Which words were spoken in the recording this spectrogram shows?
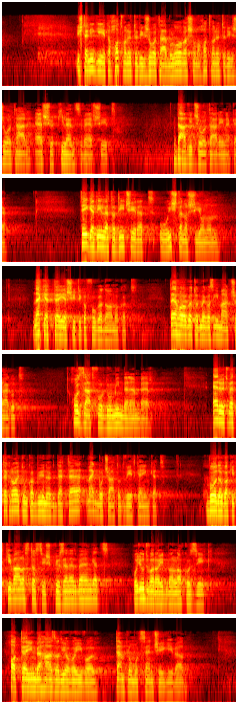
Isten igét a 65. Zsoltárból olvasom, a 65. Zsoltár első kilenc versét. Dávid Zsoltár éneke. Téged illet a dicséret, ó Isten a Sionon. Neked teljesítik a fogadalmakat. Te hallgatod meg az imádságot. Hozzád fordul minden ember. Erőt vettek rajtunk a bűnök, de te megbocsátod védkeinket. Boldog, akit kiválasztasz és közeledbe engedsz, hogy udvaraidban lakozzék, hadd teljünk be házad javaival, templomot szentségével.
